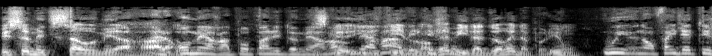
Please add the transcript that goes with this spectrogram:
Mais ce médecin O'Meara... Alors, O'Meara, pour parler d'Oméhara... Parce qu'il était irlandais, mais il adorait Napoléon. Oui, non, enfin, il a été...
